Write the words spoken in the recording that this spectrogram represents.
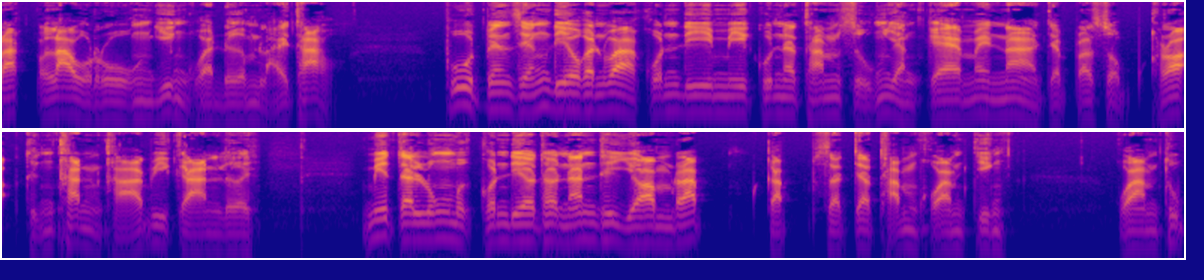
รักเล่าโรงยิ่งกว่าเดิมหลายเท่า พูดเป็นเสียงเดียวกันว่าคนดีมีคุณธรรมสูงอย่างแกไม่น่าจะประสบเคราะห์ถึงขั้นขาพิการเลย มีแต่ลุงหมึกคนเดียวเท่านั้นที่ยอมรับกับสัจธรรมความจริง ความทุพ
